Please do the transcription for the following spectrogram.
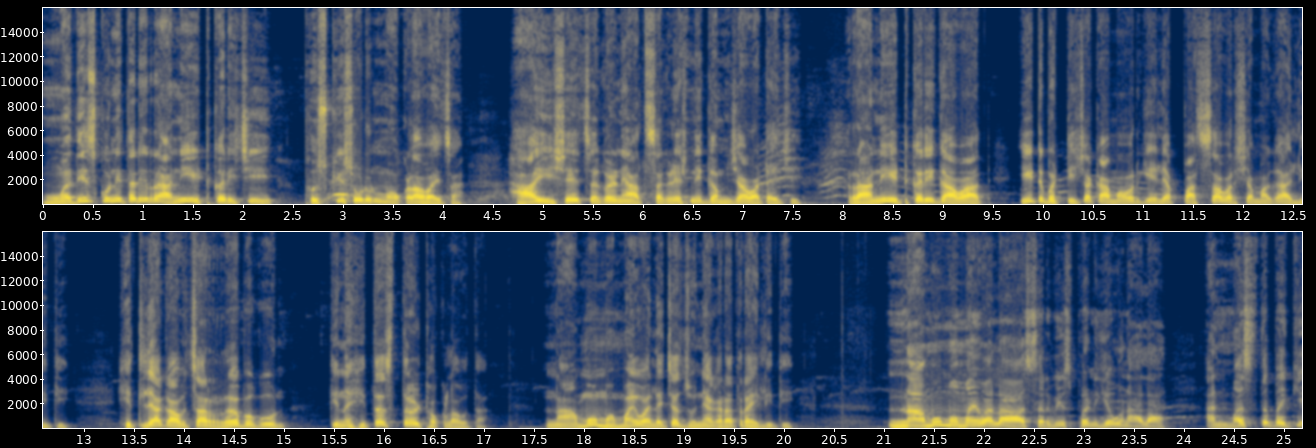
मधीच कोणीतरी राणी इटकरीची फुसकी सोडून मोकळा व्हायचा. हा इशय चघळण्यात सगळ्यांनी गमजा वाटायची. राणी इटकरी गावात ईटभट्टीच्या कामावर गेल्या पाच सहा वर्षामागं आली ती. हिथल्या गावचा र बघून तिनं हितच तळ ठोकला होता. नामो ममाईवाल्याच्या जुन्या घरात राहिली ती. नामो ममाईवाला सर्व्हिस फंड घेऊन आला आणि मस्तपैकी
